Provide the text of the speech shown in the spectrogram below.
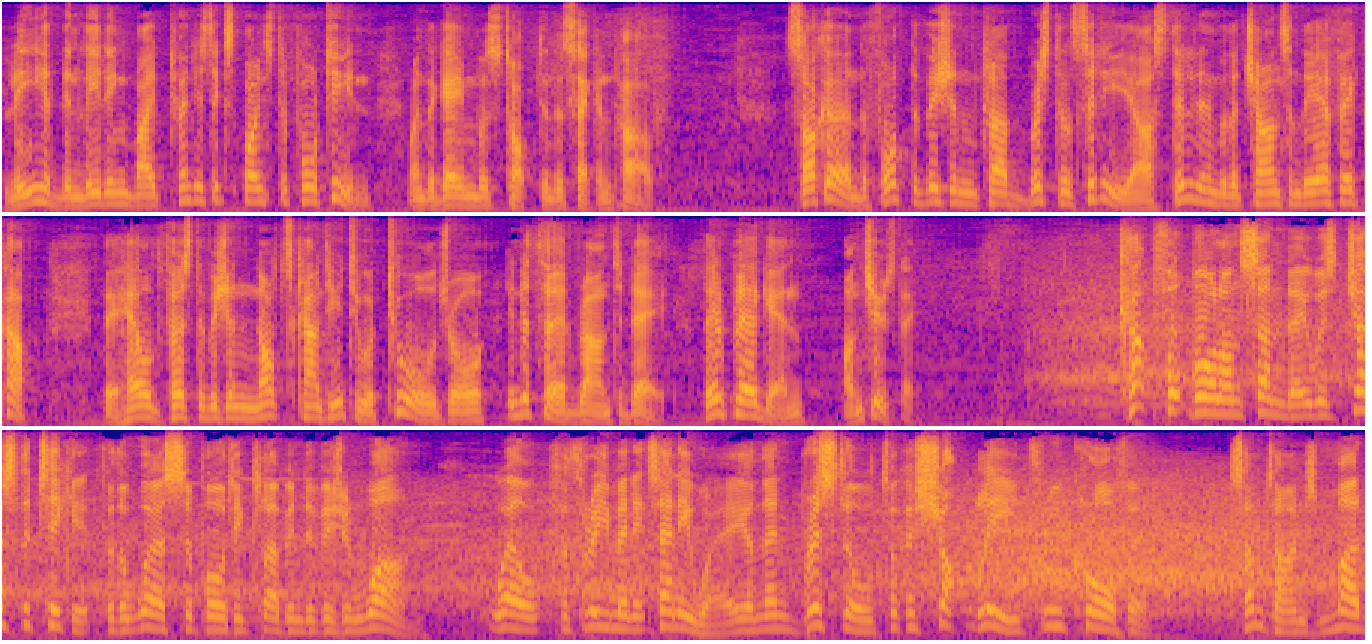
Leigh had been leading by 26 points to 14 when the game was stopped in the second half. Soccer and the 4th Division club Bristol City are still in with a chance in the FA Cup. They held 1st Division Notts County to a two-all draw in the third round today. They'll play again on Tuesday. Cup football on Sunday was just the ticket for the worst supported club in Division 1 well, for three minutes anyway, and then Bristol took a shock lead through Crawford. Sometimes mud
